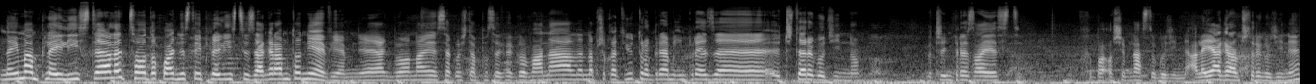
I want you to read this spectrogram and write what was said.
No i mam playlistę, ale co dokładnie z tej playlisty zagram, to nie wiem, nie? Jakby ona jest jakoś tam posegregowana, ale na przykład jutro gram imprezę 4-godzinną. Znaczy impreza jest chyba 18 godzinna, ale ja gram 4 godziny.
